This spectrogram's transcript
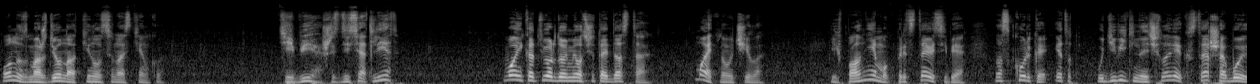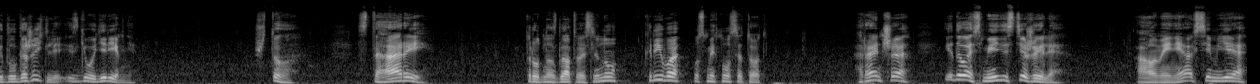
Он изможденно откинулся на стенку. Тебе 60 лет? Ванька твердо умел считать до ста. Мать научила. И вполне мог представить себе, насколько этот удивительный человек старше обоих долгожителей из его деревни. Что, старый? Трудно сглатывая слюну, криво усмехнулся тот. Раньше и до 80 жили. А у меня в семье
